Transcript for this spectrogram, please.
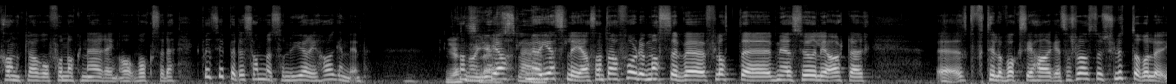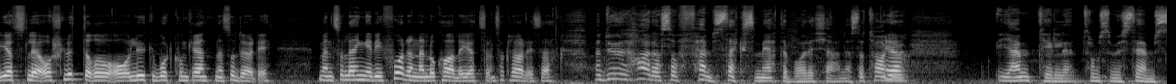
kan klare å få nok næring og vokse. Det i prinsippet det samme som du gjør i hagen din. Gjødsle. Ja, med å gjødsle, ja. Sant? Da får du masse flotte, mer sørlige arter eh, til å vokse i hagen. Så hvis du slutter å gjødsle og slutter å, å luke bort konkurrentene, så dør de. Men så lenge de får den lokale gjødselen, så klarer de seg. Men du har altså fem-seks meter borekjerne. Så tar du ja. hjem til Tromsø museums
